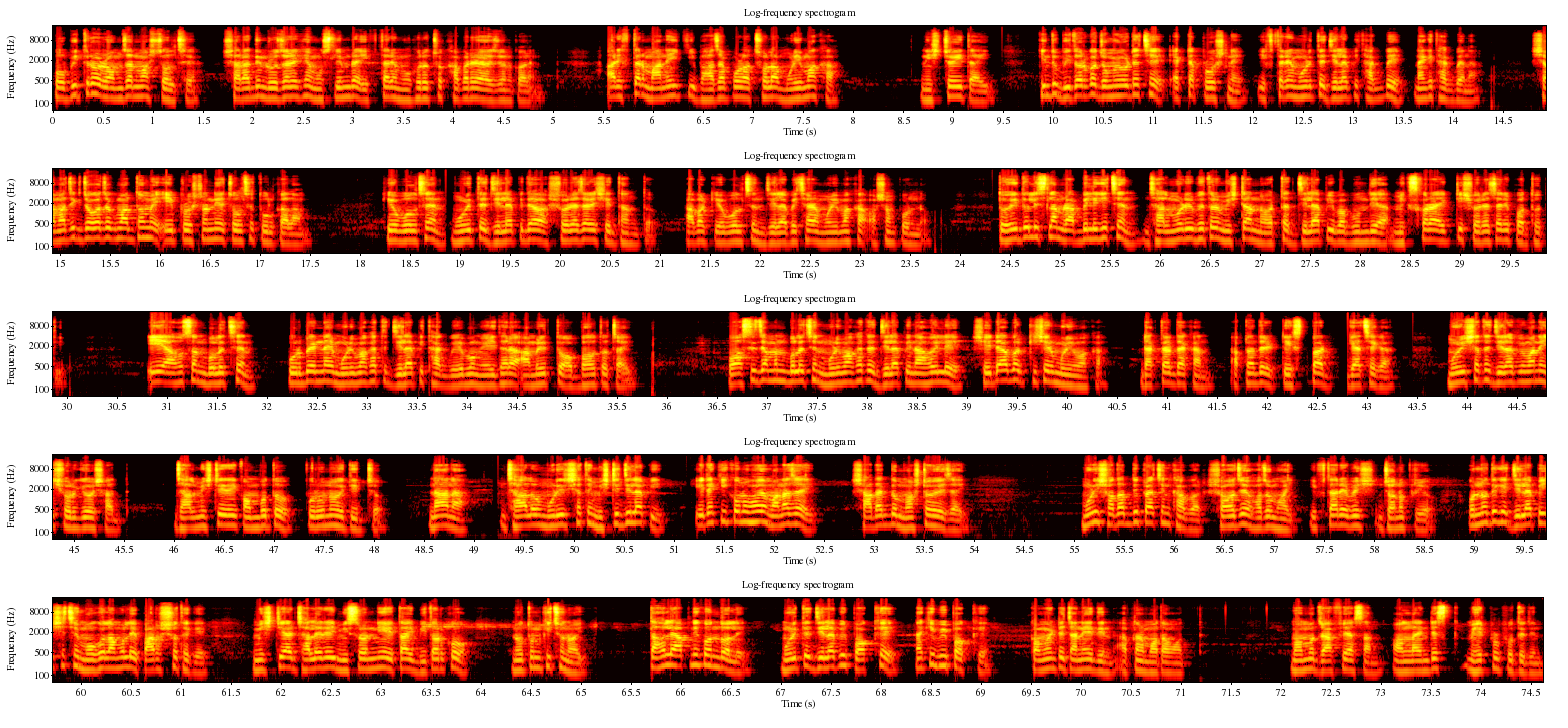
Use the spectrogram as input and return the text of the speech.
পবিত্র রমজান মাস চলছে। সারাদিন রোজা রেখে মুসলিমরা ইফতারে মুখরোচক খাবারের আয়োজন করেন। আর ইফতার মানেই কি ভাজা পোড়া ছোলা মুড়ি মাখা? নিশ্চয়ই তাই। কিন্তু বিতর্ক জমে উঠেছে একটা প্রশ্নে ইফতারের মুড়িতে জিলাপি থাকবে নাকি থাকবে না? সামাজিক যোগাযোগ মাধ্যমে এই প্রশ্ন নিয়ে চলছে তুলকালাম কেউ বলছেন, মুড়িতে জিলাপি দেওয়া স্বৈরাচারী সিদ্ধান্ত। আবার কেউ বলছেন, জিলাপি ছাড়া মুড়ি মাখা অসম্পূর্ণ। তহিদুল ইসলাম রাব্বি লিখেছেন, ঝালমুড়ির ভেতরে মিষ্টান্ন অর্থাৎ জিলাপি বা বুন্দিয়া মিক্স করা একটি স্বৈরাচারী পদ্ধতি। এ আহসান বলেছেন, পূর্বের ন্যায় মুড়িমাখাতে জিলাপি থাকবে এবং এই ধারা আমৃত্য অব্যাহত চাই। ওয়াসিজামান বলেছেন, মুড়িমাখাতে জিলাপি না হইলে সেটা আবার কিসের মুড়িমাখা? ডাক্তার দেখান, আপনাদের টেক্সট পার্ট গেছে গা। মুড়ির সাথে জিলাপি মানেই স্বর্গীয় স্বাদ। ঝাল মিষ্টির এই কম্বো তো পুরনো ঐতিহ্য। না না, ঝাল ও মুড়ির সাথে মিষ্টি জিলাপি? এটা কি কোনোভাবে মানা যায়? স্বাদ একদম নষ্ট হয়ে যায়। মুড়ি শতাব্দী প্রাচীন খাবার, সহজে হজম হয়, ইফতারে বেশ জনপ্রিয়। অন্যদিকে জিলাপি এসেছে মোঘল আমলে পারস্য থেকে। মিষ্টি আর ঝালের এই মিশ্রণ নিয়ে তাই বিতর্ক নতুন কিছু নয়। তাহলে আপনি কোন দলে? মুড়িতে জিলাপির পক্ষে নাকি বিপক্ষে? কমেন্টে জানিয়ে দিন আপনার মতামত। Mohammad Rafi Hasan, online desk, Meherpur Pratidin.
